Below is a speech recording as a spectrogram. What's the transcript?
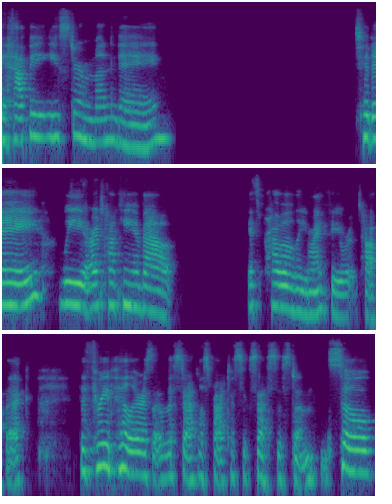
happy Easter Monday. Today we are talking about, it's probably my favorite topic, the three pillars of the staffless practice success system. So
